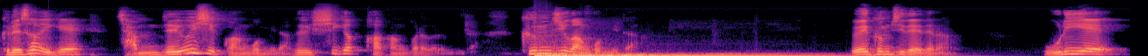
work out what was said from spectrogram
그래서 이게 잠재의식 광고입니다. 그 식역화 광고라 그럽니다. 금지 광고입니다. 왜 금지돼야 되나? 우리의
